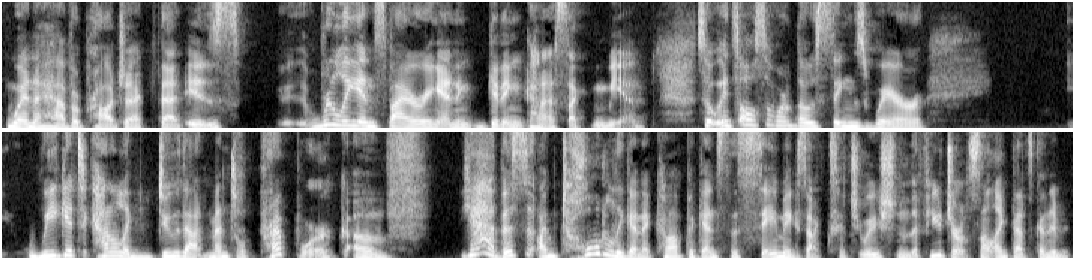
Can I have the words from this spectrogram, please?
when I have a project that is really inspiring and getting kind of sucking me in. So it's also one of those things where we get to kind of like do that mental prep work of yeah, this I'm totally going to come up against the same exact situation in the future. It's not like that's going to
